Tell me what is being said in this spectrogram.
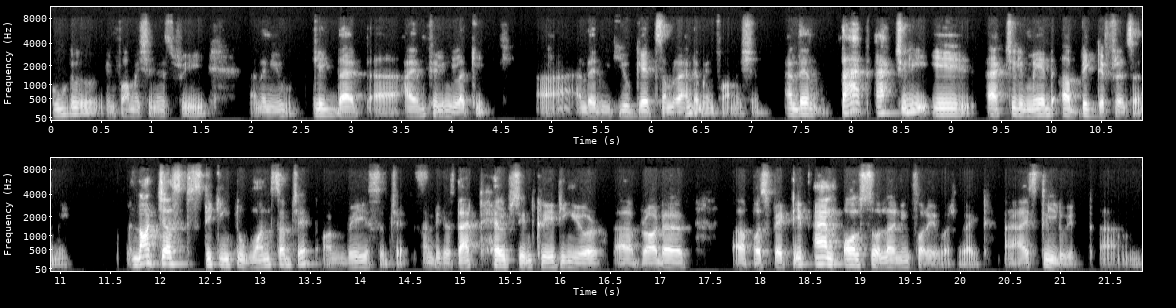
Google, information is free. And then you click that uh, I am feeling lucky. Uh, and then you get some random information and then that actually is, actually made a big difference on me not just sticking to one subject on various subjects and because that helps in creating your uh, broader uh, perspective and also learning forever right? I still do it um,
